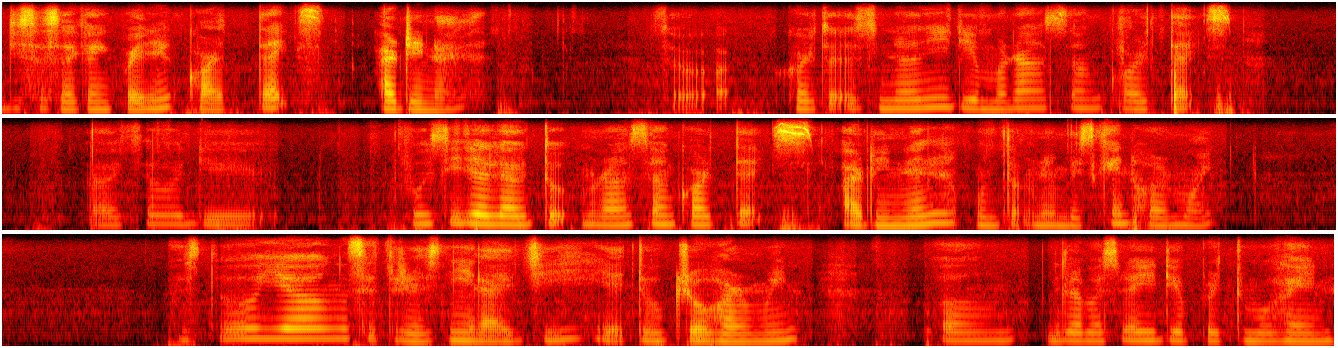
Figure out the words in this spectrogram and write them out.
disasarkan kepada cortex adrenal so cortex adrenal ni dia merangsang cortex uh, so dia fungsi dia untuk merangsang cortex adrenal untuk menembuskan hormon Lepas tu yang seterusnya lagi iaitu growth hormone. Um, dalam bahasa Melayu dia pertumbuhan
